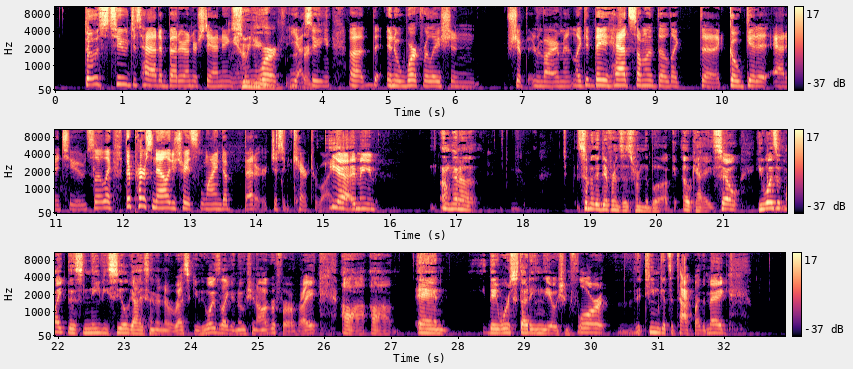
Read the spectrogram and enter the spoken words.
those two just had a better understanding in Su a work, I yeah, think. Suyin, uh, th- in a work relationship environment. Like they had some of the like the go get it attitude. So like their personality traits lined up better, just in character wise. Yeah, I mean, I'm gonna some of the differences from the book. Okay, so he wasn't like this Navy SEAL guy sent in a rescue. He was like an oceanographer, right? Uh, uh, and they were studying the ocean floor. The team gets attacked by the Meg.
